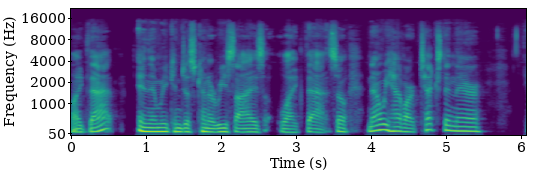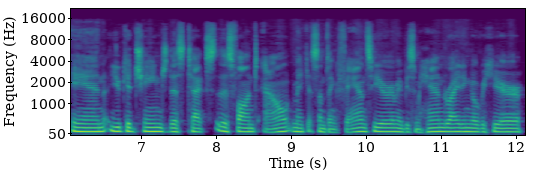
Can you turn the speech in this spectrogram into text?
like that and then we can just kind of resize like that. So now we have our text in there and you could change this text, this font out, make it something fancier, maybe some handwriting over here.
